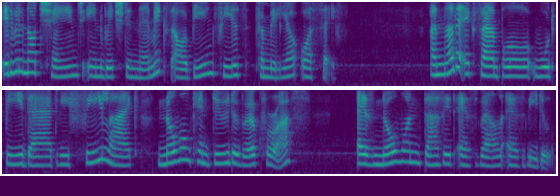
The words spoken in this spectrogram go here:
it will not change in which dynamics our being feels familiar or safe. Another example would be that we feel like no one can do the work for us as no one does it as well as we do.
